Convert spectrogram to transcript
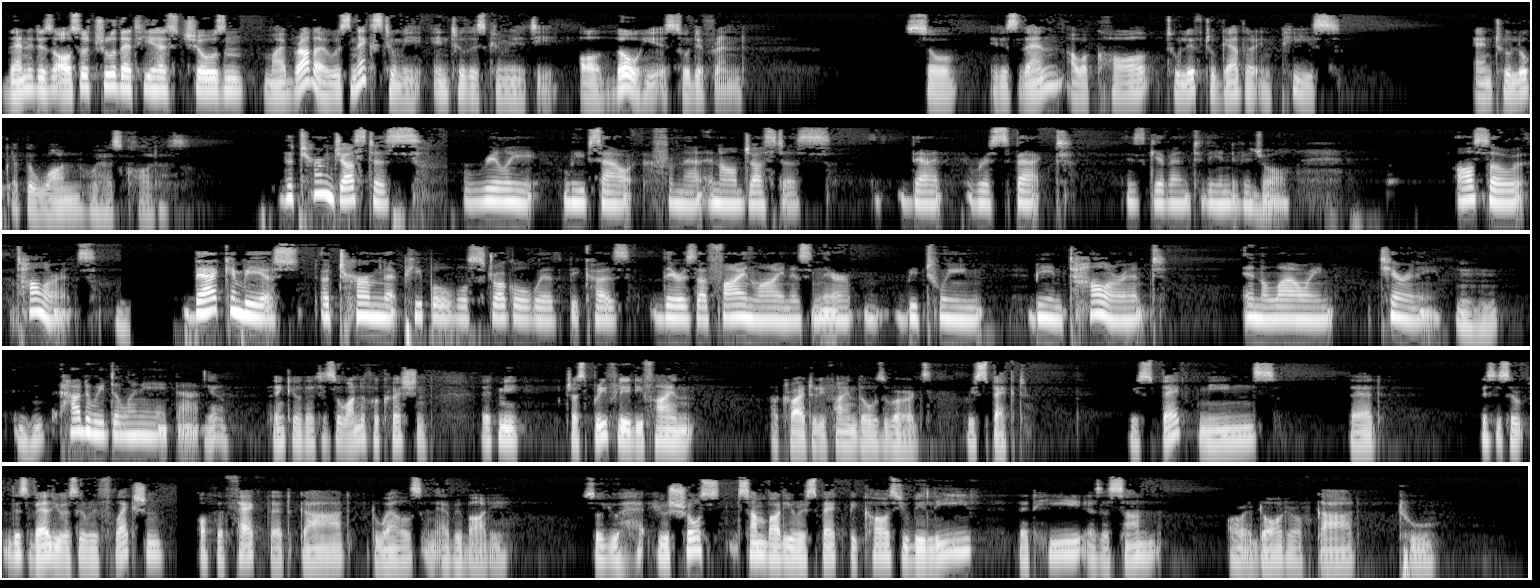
then it is also true that he has chosen my brother who is next to me into this community, although he is so different. So it is then our call to live together in peace and to look at the one who has called us. The term justice really leaps out from that in all justice that respect is given to the individual. Also, tolerance. Mm. That can be a, a term that people will struggle with because there's a fine line, isn't there, between being tolerant and allowing tyranny. Mm-hmm. Mm-hmm. How do we delineate that? Yeah, thank you. That is a wonderful question. Let me just briefly define or try to define those words respect. Respect means that this is a, this value is a reflection of the fact that God dwells in everybody. So you ha- you show somebody respect because you believe that he is a son or a daughter of God too.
